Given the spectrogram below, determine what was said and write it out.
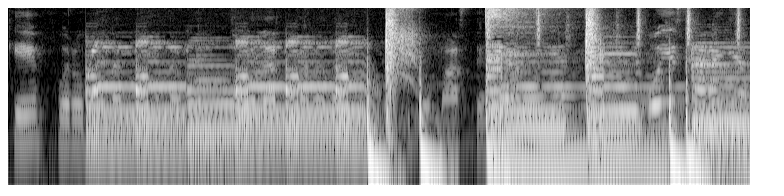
que fueron de la tienda del dólar para darle un poquito más de. Voy a estar añadiendo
